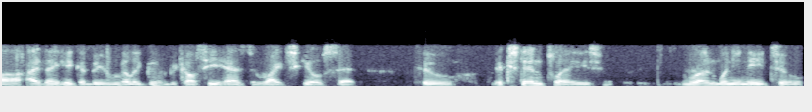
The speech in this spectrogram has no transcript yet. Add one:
uh, I think he could be really good because he has the right skill set to extend plays, run when you need to,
